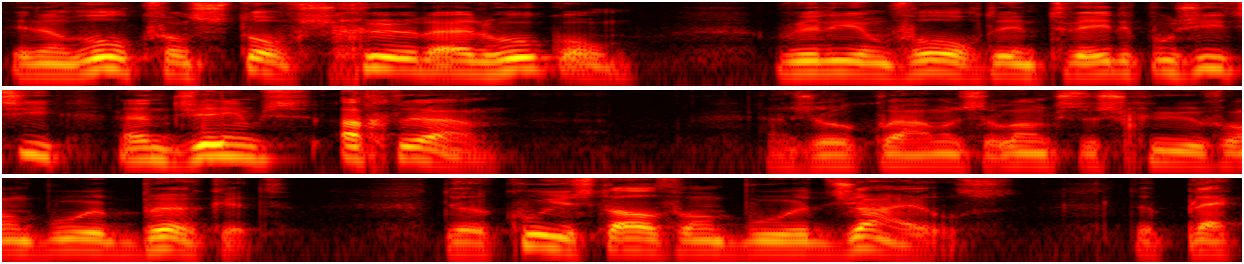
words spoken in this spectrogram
In een wolk van stof scheurde hij de hoek om. William volgde in tweede positie en James achteraan. En zo kwamen ze langs de schuur van boer Bucket, de koeienstal van boer Giles, de plek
